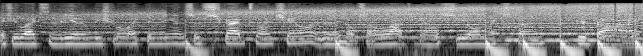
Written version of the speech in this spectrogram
if you liked the video, then be sure to like the video and subscribe to my channel. It really helps out a lot. And I'll see you all next time. Goodbye.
